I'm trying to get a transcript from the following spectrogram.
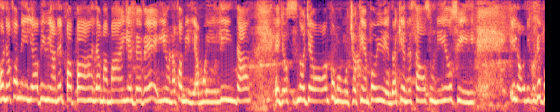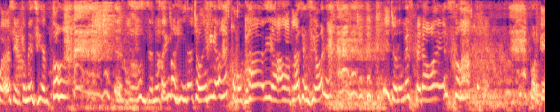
Una familia, vivían el papá, la mamá y el bebé, y una familia muy linda. Ellos nos llevaban como mucho tiempo viviendo aquí en Estados Unidos y, y lo único que puedo decir que me siento, usted no se imagina, yo venía como cada día a dar la sesión y yo no me esperaba esto. porque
